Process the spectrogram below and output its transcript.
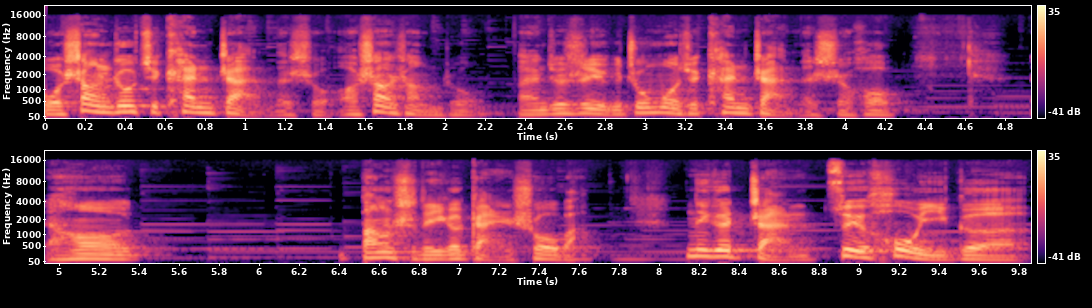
我上周去看展的时候，哦，上上周，反正就是有个周末去看展的时候，然后当时的一个感受吧。那个展最后一个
